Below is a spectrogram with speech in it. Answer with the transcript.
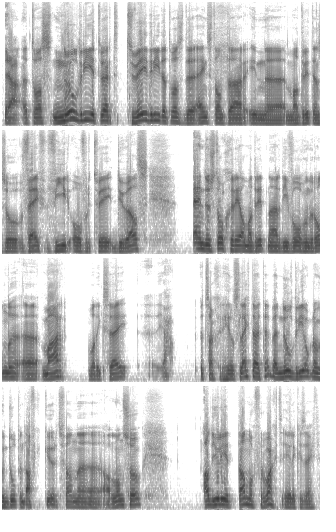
Ja, het was 0-3, het werd 2-3. Dat was de eindstand daar in uh, Madrid. En zo 5-4 over twee duels. En dus toch Real Madrid naar die volgende ronde. Uh, maar, wat ik zei, uh, ja, het zag er heel slecht uit. Hè? Bij 0-3 ook nog een doelpunt afgekeurd van Alonso. Hadden jullie het dan nog verwacht, eerlijk gezegd?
